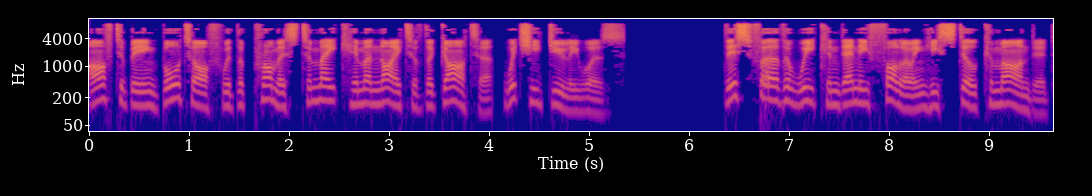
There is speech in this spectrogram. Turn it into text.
after being bought off with the promise to make him a Knight of the Garter, which he duly was. This further weakened any following he still commanded.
